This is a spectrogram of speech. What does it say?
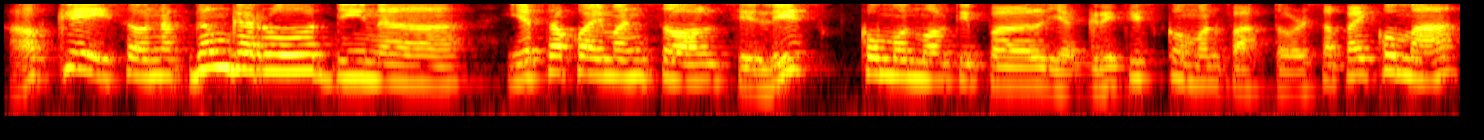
Okay, so nakdanggaro din na ito ko ay man-solve si least common multiple ya greatest common factor. Sapay ko ma,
